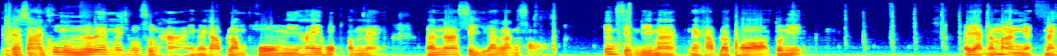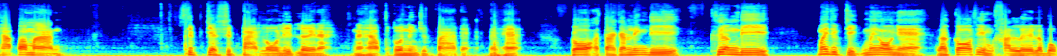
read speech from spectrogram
เอกสารคู่มือเล่มไม่ชงสูญหายนะครับลำโพงมีให้ 6 ตำแหน่ง ด้านหน้า 4 ด้านหลัง 2 เครื่องเสียงดีมากนะครับ แล้วก็ตัวนี้ ประหยัดน้ำมันเนี่ยนะครับ ประมาณ 17-18 โลลิตรเลยนะนะครับ ตัว 1.8 เนี่ยนะฮะก็อัตราการเร่งดี เครื่องดีไม่จุกจิกไม่งอแง แล้วก็ที่สำคัญเลยระบบ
